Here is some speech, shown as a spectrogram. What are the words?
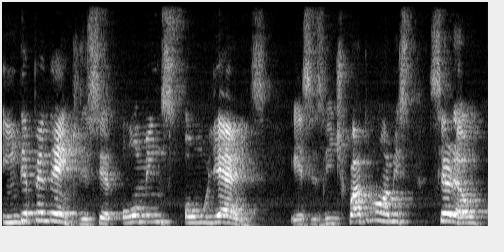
Independente de ser homens ou mulheres, esses 24 nomes serão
